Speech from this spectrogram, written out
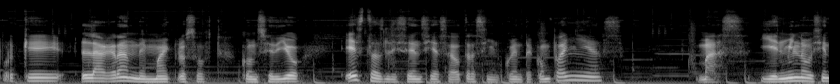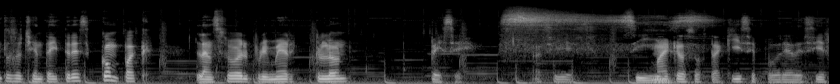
Porque la grande Microsoft concedió estas licencias a otras 50 compañías más. Y en 1983 Compaq lanzó el primer clon PC. Así es. Microsoft aquí se podría decir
